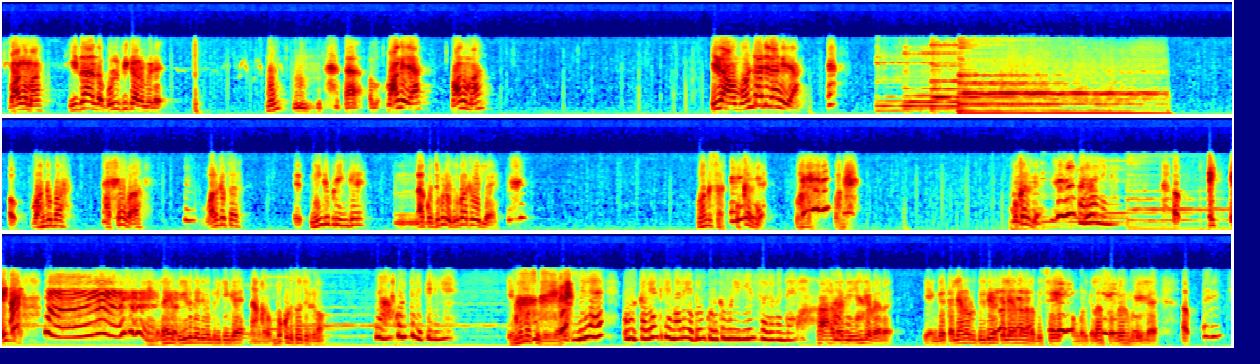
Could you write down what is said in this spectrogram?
வாங்கம்மா. இதான் அந்த குல்ஃபிக்காரன் வீடு. வாங்கய்யா. வாங்கம்மா. இது அவன் பொண்டாட்டி தாங்கய்யா. வாங்கம்மா. அப்பாவா? வணக்கம் சார். நீங்க இப்படி இங்க? நான் கொஞ்சம் கூட எதிர்பார்க்கவே இல்லை. வாங்க சார். உட்காருங்க. வாங்க வாங்க. உட்காருங்க. பரவாயில்லைங்க. நீங்க வீடு தேடி வந்திருக்கீங்க. நாங்க ரொம்ப கொடுத்து வச்சிருக்கணும். நான் கொடுத்து வைக்கலையே. என்னம்மா சொல்றீங்க? இல்ல உங்க கல்யாணத்துக்கு என்னால எதுவும் கொடுக்க முடியலையேன்னு சொல்ல வந்தேன். அட நீங்க வேற. எங்க கல்யாணம் ஒரு திடீர் கல்யாணம் நடந்துச்சு. உங்களுக்கு எல்லாம் சொல்லவே முடியல. அஹ்,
